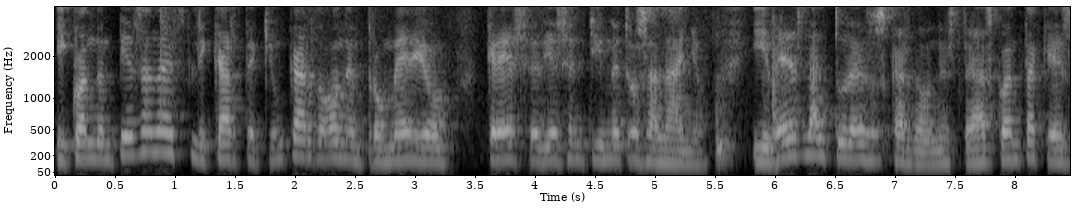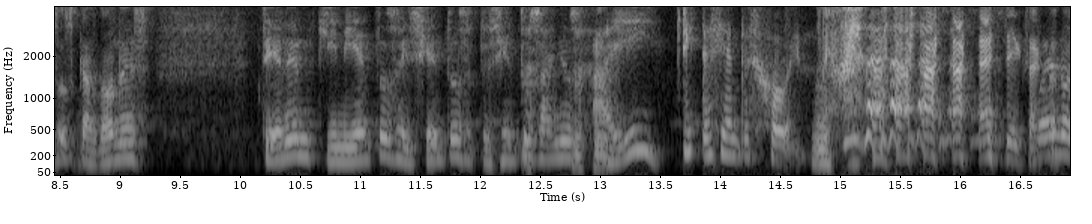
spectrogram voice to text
Y cuando empiezan a explicarte que un cardón en promedio crece 10 centímetros al año y ves la altura de esos cardones, te das cuenta que esos cardones tienen 500, 600, 700 años ahí. Y te sientes joven. sí, exacto. Bueno,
